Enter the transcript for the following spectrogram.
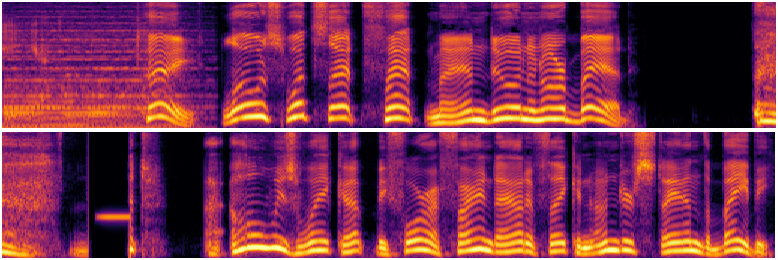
Hey, Lois, what's that fat man doing in our bed? I always wake up before I find out if they can understand the baby.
